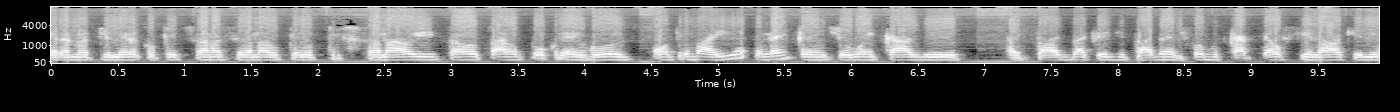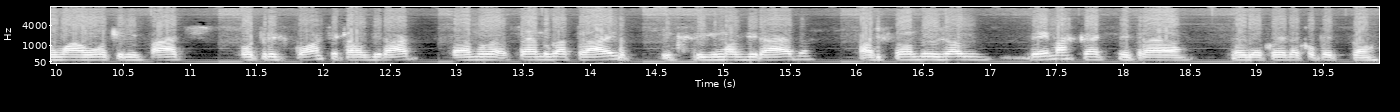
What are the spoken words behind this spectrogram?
era a minha primeira competição nacional pelo profissional, e então eu estava um pouco nervoso contra o Bahia também, que a gente jogou em casa e a gente estava desacreditado, a gente foi buscar até o final aquele 1 a 1 aquele empate contra o esporte, aquela virada. Saímos, saímos atrás e conseguimos uma virada. Acho que foi um dos jogos bem marcantes assim, para no decorrer da competição.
